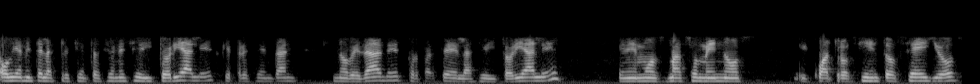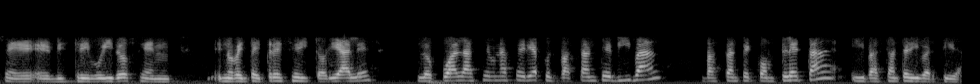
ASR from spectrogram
obviamente las presentaciones editoriales que presentan novedades por parte de las editoriales. Tenemos más o menos 400 eh, sellos eh, eh, distribuidos en, en 93 editoriales, lo cual hace una feria pues bastante viva, bastante completa y bastante divertida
